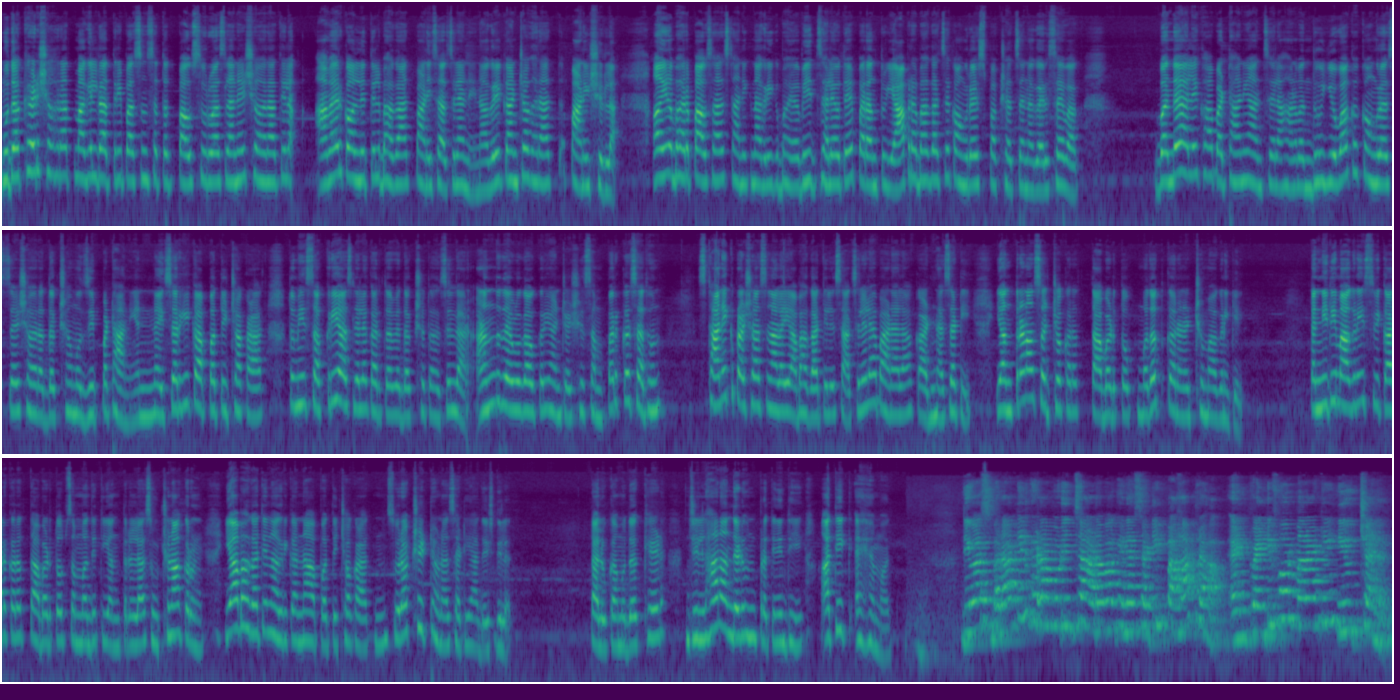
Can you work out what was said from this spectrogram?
मुदखेड शहरात मागील रात्रीपासून सतत पाऊस सुरू असल्याने शहरातील आमेर कॉलनीतील भागात पाणी साचल्याने नागरिकांच्या घरात पाणी शिरला. ऐनभर पावसात स्थानिक नागरिक भयभीत झाले होते परंतु या प्रभागाचे काँग्रेस पक्षाचे नगरसेवक बंदे अलेखा पठाण यांचे लहान बंधू युवक काँग्रेसचे शहर अध्यक्ष मुजीब पठाण यांनी नैसर्गिक आपत्तीच्या काळात तुम्ही सक्रिय असलेले कर्तव्यदक्ष तहसीलदार आनंद देऊळगावकर यांच्याशी संपर्क साधून स्थानिक प्रशासनाला या भागातील साचलेल्या पाण्याला काढण्यासाठी यंत्रणा सज्ज करत ताबडतोब मदत करण्याची मागणी केली. त्यांनी ती मागणी स्वीकार करत ताबडतोब संबंधित यंत्रणेला सूचना करून या भागातील नागरिकांना आपत्तीच्या काळातून सुरक्षित ठेवण्यासाठी आदेश दिले. तालुका मुदखेड जिल्हा नांदेडहून प्रतिनिधी अतिक अहमद. दिवसभरातील घडामोडींचा आढावा घेण्यासाठी पाहत रहा N twenty four Marathi news channel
